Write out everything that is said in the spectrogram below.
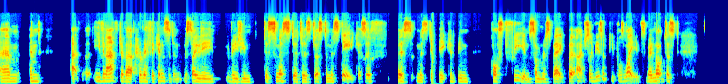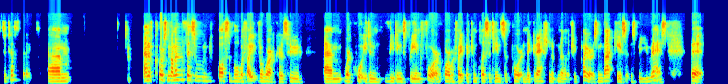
Um, and at, even after that horrific incident, the Saudi regime dismissed it as just a mistake, as if this mistake had been cost free in some respect. But actually, these are people's lives. They're not just statistics. Um, and of course, none of this would be possible without the workers who um, were quoted in readings three and four, or without the complicity and support and aggression of military powers. In that case, it was the US, but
